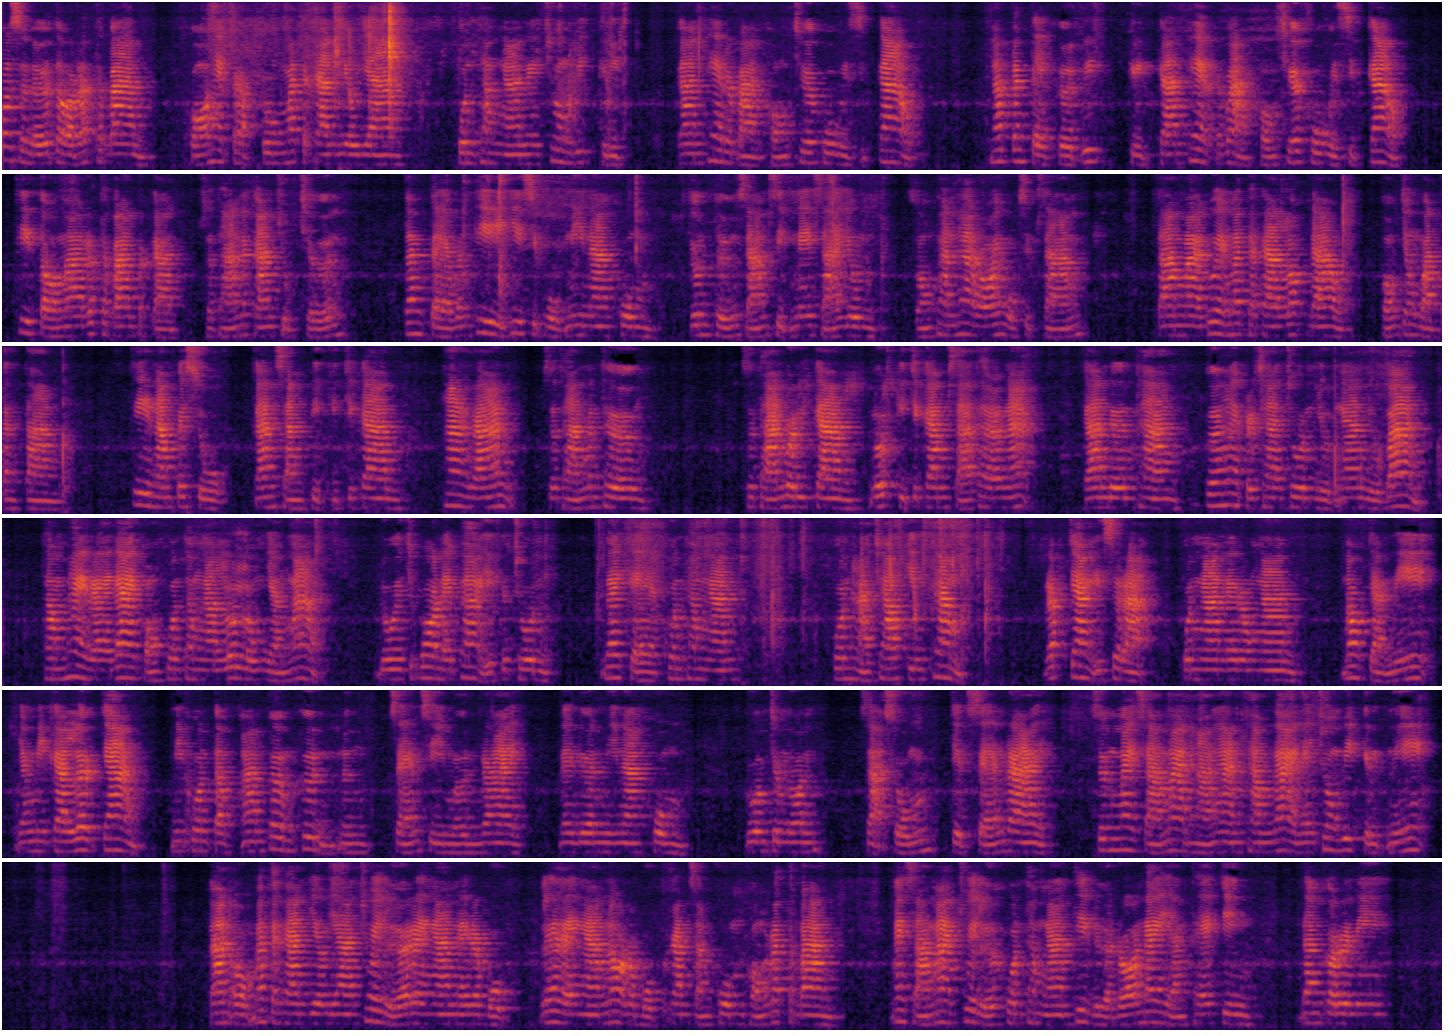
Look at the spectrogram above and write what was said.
ข้อเสนอต่อรัฐบาล ขอให้ปรับปรุงมาตรการเยียวยา คนทำงานในช่วงวิกฤต การแพร่ระบาดของเชื้อโควิด -19 นับตั้งแต่เกิดวิกฤตการแพร่ระบาดของเชื้อโควิด -19 ที่ต่อมารัฐบาลประกาศสถานการณ์ฉุกเฉิน ตั้งแต่วันที่ 26 มีนาคม จนถึง 30 เมษายน 2563 ตามมาด้วยมาตรการล็อกดาวน์ของจังหวัดต่างๆ ที่นำไปสู่การสั่งปิดกิจการ ห้างร้าน สถานบันเทิง สถานบริการลดกิจกรรมสาธารณะ การเดินทางเพื่อให้ประชาชนหยุดงานอยู่บ้านทำให้รายได้ของคนทำงานลดลงอย่างมาก โดยเฉพาะในภาคเอกชน ได้แก่คนทำงาน คนหาเช้ากินค่ำรับจ้างอิสระ คนงานในโรงงาน นอกจากนี้ยังมีการเลิกจ้าง มีคนตกงานเพิ่มขึ้น 1 4 0 0 0 0 ราย ในเดือนมีนาคม รวมจำนวนสะสม7 0 0 0 0 ราย ซึ่งไม่สามารถหางานทำได้ในช่วงวิกฤตนี้ การออกมาตรการเยียวยาช่วยเหลือแรงงานในระบบ และแรงงานนอกระบบประกันสังคมของรัฐบาล ไม่สามารถช่วยเหลือคนทำงานที่เดือดร้อนได้อย่างแท้จริง ดังกรณี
